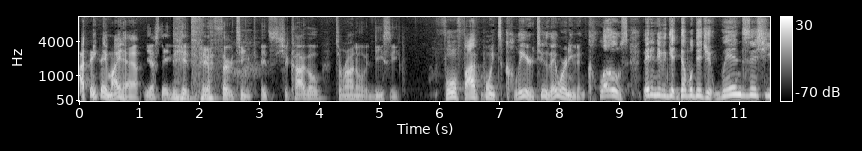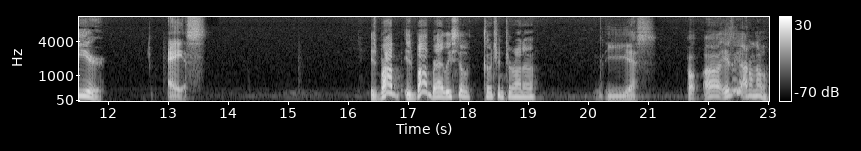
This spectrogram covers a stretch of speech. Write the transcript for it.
I think they might have Yes, they did. They're 13th. It's Chicago, Toronto, DC. full five points clear too. They weren't even close. They didn't even get double digit wins this year. Ass. Is Bob is Bob Bradley still coaching Toronto? Yes. Oh, uh, is he? I don't know.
